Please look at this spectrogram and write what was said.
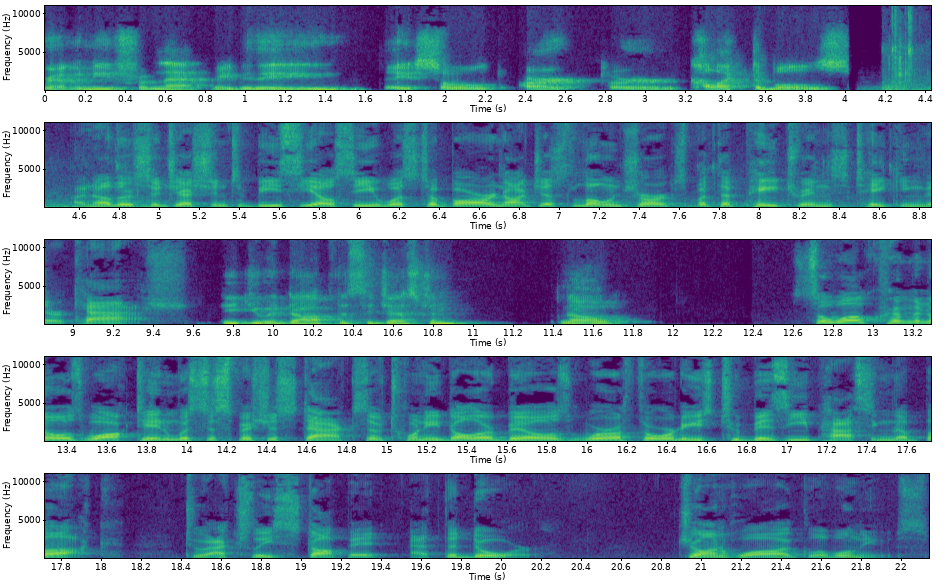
revenue from that. Maybe they, they sold art or collectibles. Another suggestion to BCLC was to bar not just loan sharks, but the patrons taking their cash. Did you adopt the suggestion? No. So while criminals walked in with suspicious stacks of $20 bills, were authorities too busy passing the buck to actually stop it at the door? John Hua, Global News.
